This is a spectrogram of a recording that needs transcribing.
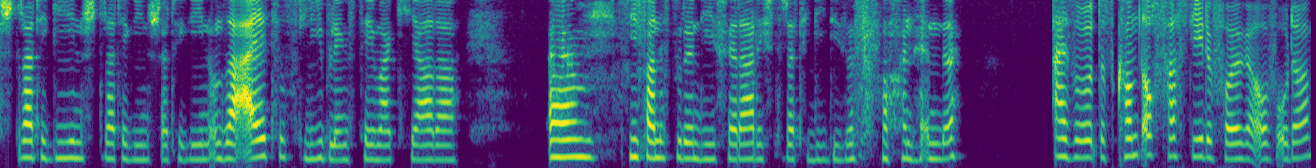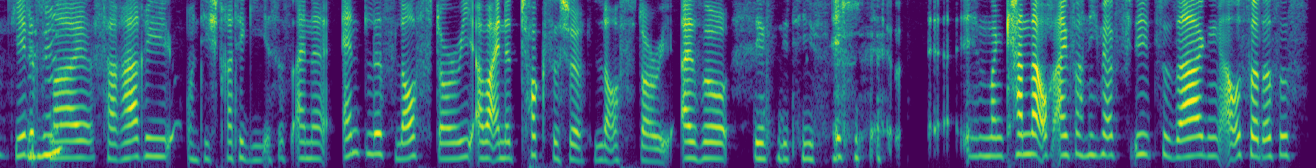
Strategien, Strategien, Strategien. Unser altes Lieblingsthema, Chiara. Ähm, wie fandest du denn die Ferrari-Strategie dieses Wochenende? Also, das kommt auch fast jede Folge auf, oder? Jedes mhm. Mal Ferrari und die Strategie. Es ist eine endless Love Story, aber eine toxische Love Story. Also. Definitiv. Ich, äh, man kann da auch einfach nicht mehr viel zu sagen, außer dass es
